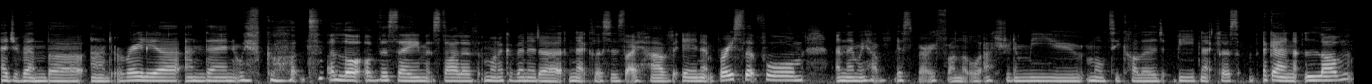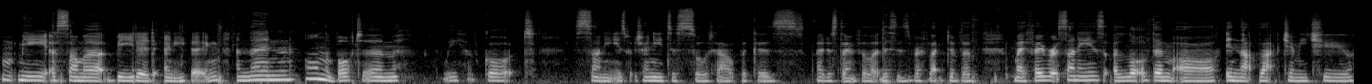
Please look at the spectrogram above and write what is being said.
Edge of Ember and Orelia. And then we've got a lot of the same style of Monica Vinader necklaces that I have in bracelet form. And then we have this very fun little Astrid and Miyu multicolored bead necklace. Again, love me a summer beaded anything. And then on the bottom, we have got sunnies, which I need to sort out because I just don't feel like this is reflective of my favourite sunnies. A lot of them are in that black Jimmy Choo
